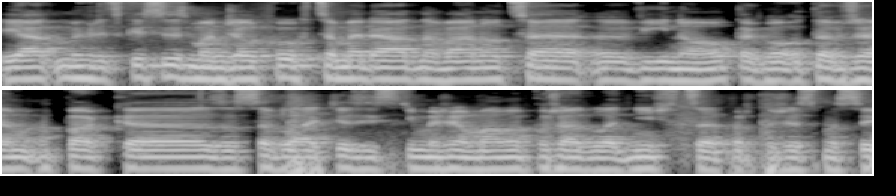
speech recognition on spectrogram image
já, my vždycky si s manželkou chceme dát na Vánoce e, víno, tak ho otevřem a pak e, zase v létě zjistíme, že ho máme pořád v ledničce, protože jsme si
